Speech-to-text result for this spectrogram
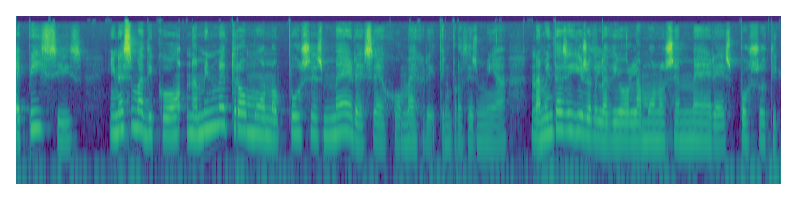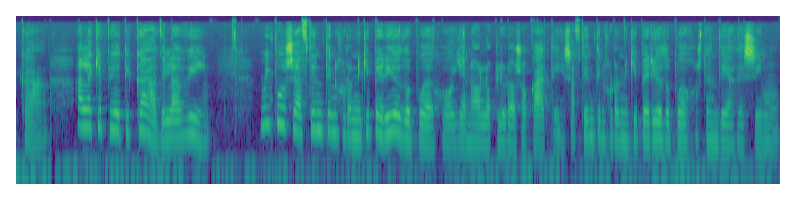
Επίσης, είναι σημαντικό να μην μετρώ μόνο πόσες μέρες έχω μέχρι την προθεσμία, να μην τα ζυγίζω δηλαδή όλα μόνο σε μέρες ποσοτικά, αλλά και ποιοτικά, δηλαδή. Μήπως σε αυτήν την χρονική περίοδο που έχω για να ολοκληρώσω κάτι, σε αυτήν την χρονική περίοδο που έχω στην διάθεσή μου,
